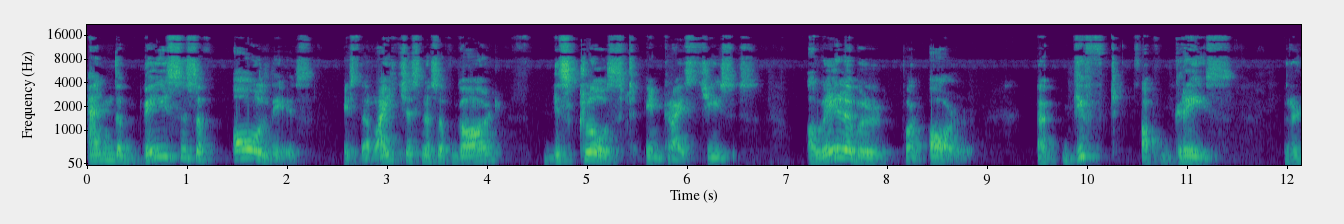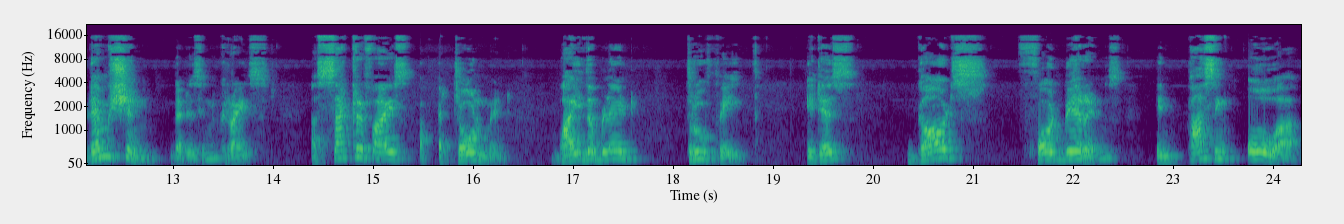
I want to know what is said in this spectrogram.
And the basis of all this is the righteousness of God disclosed in Christ Jesus, available for all, a gift of grace, redemption that is in Christ, a sacrifice of atonement by the blood through faith. It is God's forbearance in passing over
